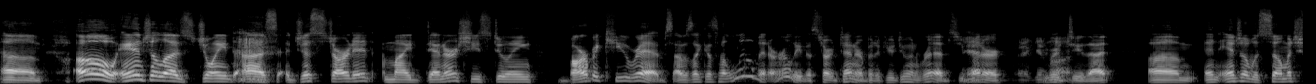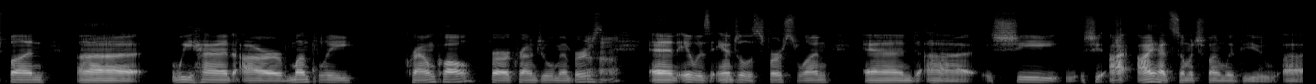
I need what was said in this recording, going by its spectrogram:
Um, oh, Angela's joined us. Just started my dinner. She's doing barbecue ribs. I was like, it's a little bit early to start dinner, but if you're doing ribs, you Yeah, better you better on. do that. Um, and Angela was so much fun. Uh, we had our monthly crown call for our crown jewel members, Uh-huh. And it was Angela's first one. And uh, she, she, I, I had so much fun with you, uh,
